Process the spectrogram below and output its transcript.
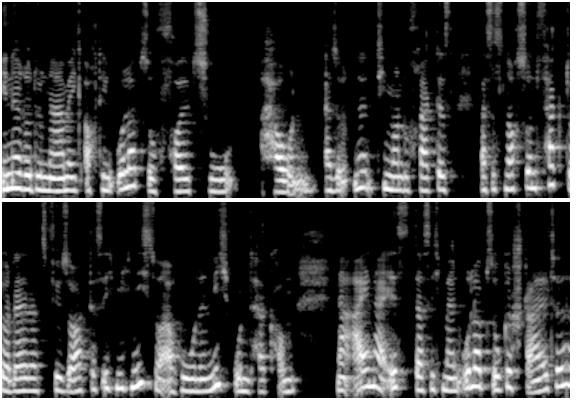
innere Dynamik auch den Urlaub so voll zu hauen. Also, ne, Timon, du fragtest, was ist noch so ein Faktor, der dafür sorgt, dass ich mich nicht so erhole, nicht runterkomme? Na, einer ist, dass ich meinen Urlaub so gestalte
